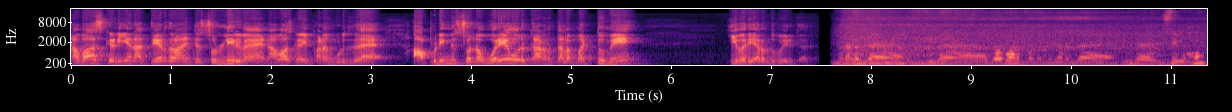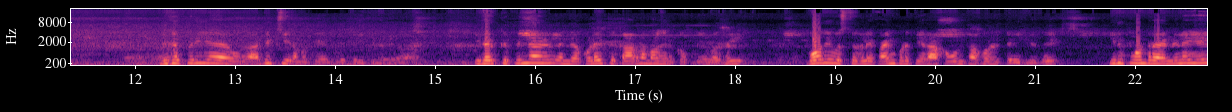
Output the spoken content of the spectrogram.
நவாஸ்கனியை நான் தேர்தல் ஆணையத்தை சொல்லிடுவேன் நவாஸ்கனி பணம் கொடுத்தத. அப்படின்னு சொன்ன ஒரே ஒரு காரணத்தால் மட்டுமே இவர் இறந்து போயிருக்காரு. நடந்த இந்த கோபாலப்பட்டினத்தில் நடந்த இந்த விஷயமும் மிகப்பெரிய ஒரு அதிர்ச்சியை நமக்கு ஏற்படுத்தியிருக்கிறது. இதற்கு பின்னால் இந்த கொலைக்கு காரணமாக இருக்கக்கூடியவர்கள் போதை வஸ்துகளை பயன்படுத்தியதாகவும் தகவல் தெரிகிறது. இது போன்ற நிலையை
